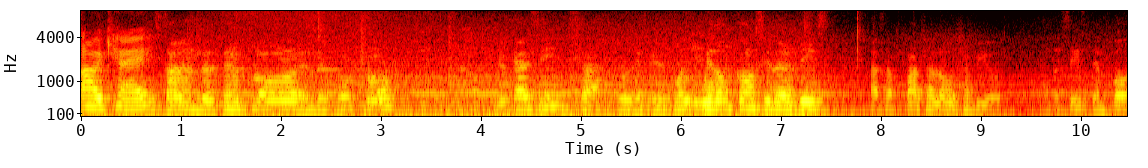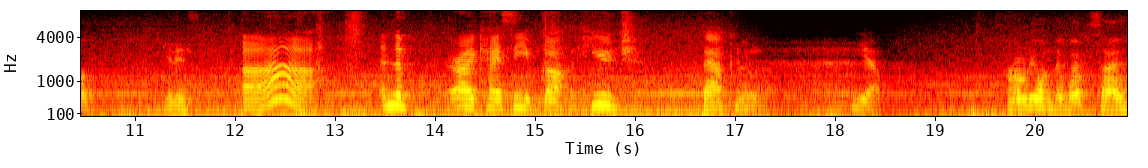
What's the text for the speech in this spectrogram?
Okay. It started on the third floor and the fourth floor. You can see it's really beautiful. We don't consider this as a partial ocean view of the system, but it is. Ah, and the okay, so you've got a huge balcony. Yep. Probably on the website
